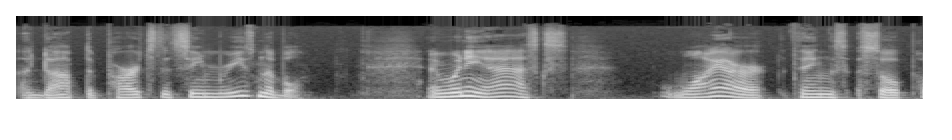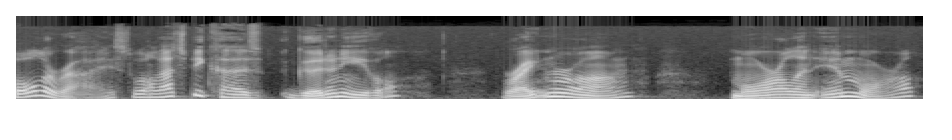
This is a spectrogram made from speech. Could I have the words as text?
adopt the parts that seem reasonable. And when he asks, why are things so polarized? Well, that's because good and evil, right and wrong, moral and immoral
